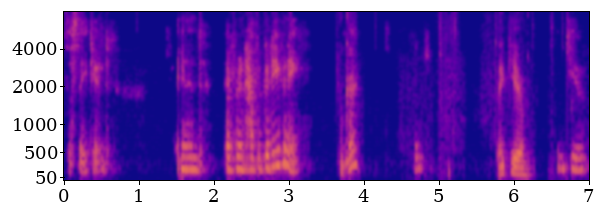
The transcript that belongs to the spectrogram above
so stay tuned. And everyone have a good evening. Okay. thank you. Thank you. Thank you.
